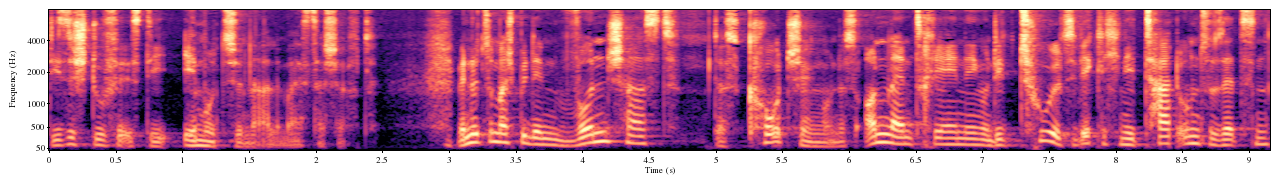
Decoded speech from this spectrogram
Diese Stufe ist die emotionale Meisterschaft. Wenn du zum Beispiel den Wunsch hast, das Coaching und das Online-Training und die Tools wirklich in die Tat umzusetzen,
